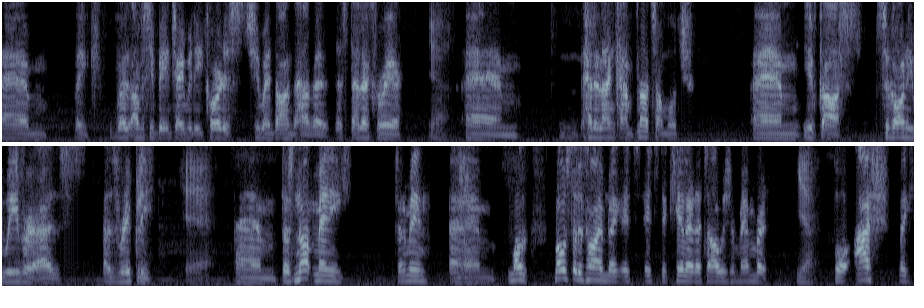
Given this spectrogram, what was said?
Um, like obviously being Jamie Lee Curtis, she went on to have a, a stellar career. yeah, Um, Heather Langenkamp, not so much. Um, you've got Sigourney Weaver as as Ripley. yeah, Um, there's not many. Do you know what I mean? No. Um, most most of the time, like it's it's the killer that's always remembered. yeah, But Ash, like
